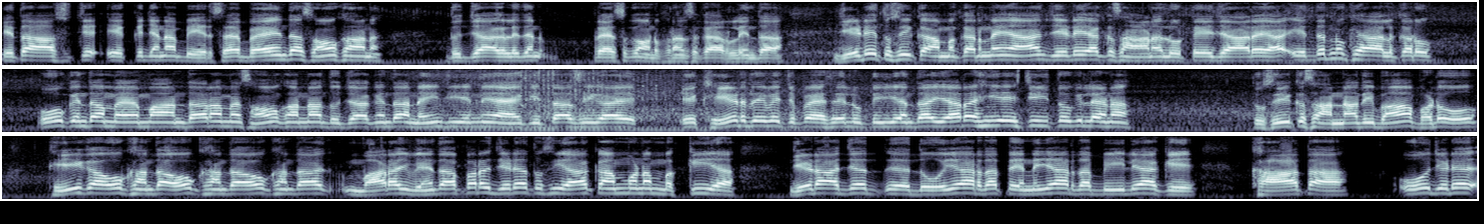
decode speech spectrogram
ਇਹ ਤਾਂ ਆਪਸ 'ਚ ਇੱਕ ਜਣਾ ਬੇਰ ਸਾਹਿਬ ਬਹਿ ਜਾਂਦਾ ਸਹੁੰ ਖਾਨ ਦੂਜਾ ਅਗਲੇ ਦਿਨ ਪ੍ਰੈਸ ਕਾਨਫਰੰਸ ਕਰ ਲੈਂਦਾ। ਜਿਹੜੇ ਤੁਸੀਂ ਕੰਮ ਕਰਨੇ ਆ, ਜਿਹੜੇ ਆ ਕਿਸਾਨ ਲੁੱਟੇ ਜਾ ਰਹੇ ਆ, ਇਧਰ ਨੂੰ ਖਿਆਲ ਕਰੋ। ਉਹ ਕਹਿੰਦਾ ਮੈਂ ਇਮਾਨਦਾਰ ਆ ਮੈਂ ਸਹੁੰ ਖਾਨਾ। ਦੂਜਾ ਕਹਿੰਦਾ ਨਹੀਂ ਜੀ ਇਹਨੇ ਐ ਕੀਤਾ ਸੀਗਾ ਇਹ ਇਹ ਖੇਡ ਦੇ ਵਿੱਚ ਪੈਸੇ ਲੁੱਟੀ ਜਾਂਦਾ। ਯਾਰ ਅਸੀਂ ਇਸ ਚੀਜ਼ ਤੋਂ ਕੀ ਲੈਣਾ? ਤੁਸੀਂ ਕਿਸਾਨਾਂ ਦੀ ਬਾਹ ਫੜੋ। ਠੀਕ ਆ ਉਹ ਖਾਂਦਾ ਉਹ ਖਾਂਦਾ ਉਹ ਖਾਂਦਾ। ਮਹਾਰਾਜ ਵੇਂਦਾ ਪਰ ਜਿਹੜਾ ਤੁਸੀਂ ਆਹ ਕੰਮ ਹੋਣਾ ਮੱਕੀ ਆ ਜਿਹੜਾ ਅੱਜ ਅ, 2000 ਦਾ 3000 ਦਾ ਬੀ ਲਿਆ ਕੇ ਖਾਤ ਆ ਉਹ ਜਿਹੜੇ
